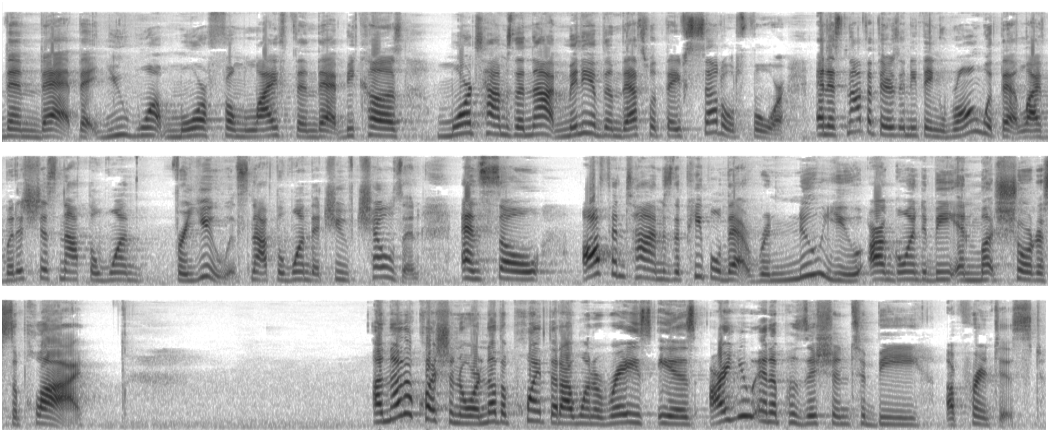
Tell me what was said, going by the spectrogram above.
than that, that you want more from life than that, because more times than not, many of them, that's what they've settled for. And it's not that there's anything wrong with that life, but it's just not the one for you. It's not the one that you've chosen. And so oftentimes the people that renew you are going to be in much shorter supply. Another question or another point that I want to raise is Are you in a position to be apprenticed?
